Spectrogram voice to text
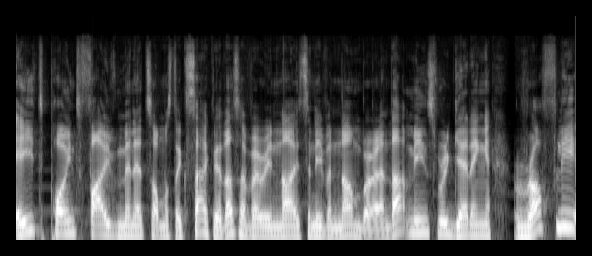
8.5 minutes almost exactly. That's a very nice and even number, and that means we're getting roughly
